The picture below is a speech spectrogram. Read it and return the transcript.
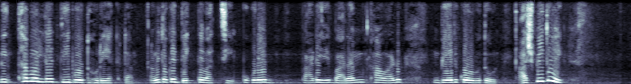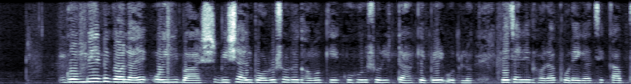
মিথ্যা বললে দিব ধরে একটা। আমি তোকে দেখতে পাচ্ছি। পুকুরে পাড়ে বাদাম খাওয়ার বের করব তোর। আসবি তুই? গম্ভীর গলায় ওই বাস বিশাল বড় সড়ো ধমকে কুহুর শরীরটা কেঁপে উঠল। বেচারি ধরা পড়ে গেছে। কাব্য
